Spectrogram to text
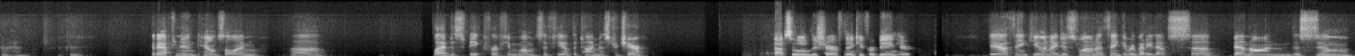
Go ahead. Okay. Good afternoon, Council. I'm uh, glad to speak for a few moments if you have the time, Mr. Chair. Absolutely, Sheriff. Thank you for being here. Yeah, thank you. And I just want to thank everybody that's uh, been on this Zoom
